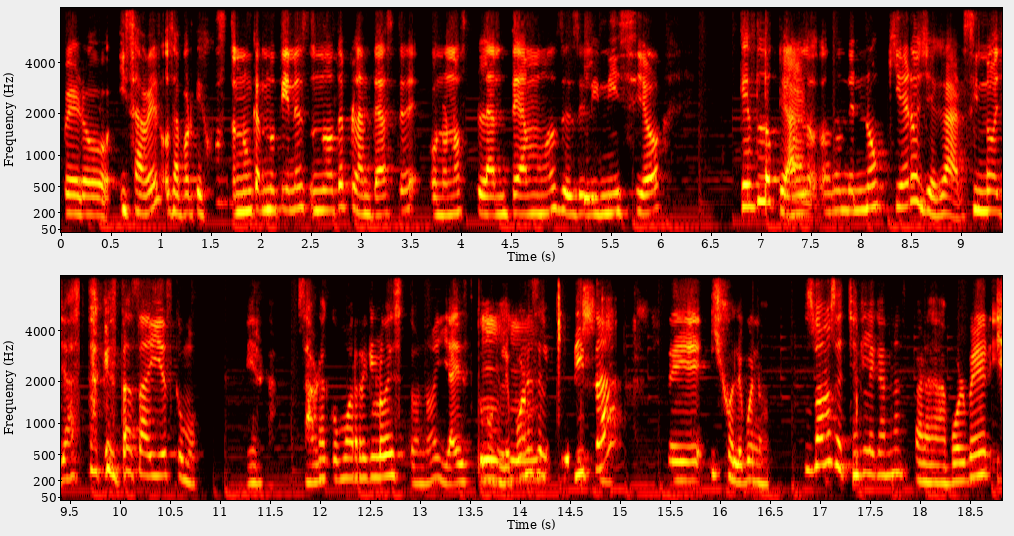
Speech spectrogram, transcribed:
pero, ¿y sabes? O sea, porque justo nunca, no tienes, no te planteaste o no nos planteamos desde el inicio qué es lo que, a, donde no quiero llegar, sino ya hasta que estás ahí es como, verga, pues ahora cómo arreglo esto, ¿no? Y ya es como le pones el curita de, híjole, bueno, pues vamos a echarle ganas para volver y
